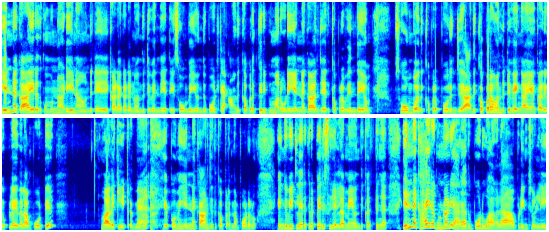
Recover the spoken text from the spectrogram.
எண்ணெய் காயறதுக்கு முன்னாடியே நான் வந்துட்டு கடை கடைன்னு வந்துட்டு வெந்தயத்தையும் சோம்பையும் வந்து போட்டேன் அதுக்கப்புறம் திருப்பி மறுபடியும் எண்ணெய் காய்ஞ்சி அதுக்கப்புறம் வெந்தயம் சோம்பு அதுக்கப்புறம் பொரிஞ்சு அதுக்கப்புறம் வந்துட்டு வெங்காயம் கருவேப்பிலை இதெல்லாம் போட்டு வதக்கிட்டு இருந்தேன் எப்போவுமே எண்ணெய் காஞ்சதுக்கப்புறம் தான் போடணும். எங்கள் வீட்டில் இருக்கிற பெருசு எல்லாமே வந்து கற்றுங்க எண்ணெய் காயறக்கு முன்னாடி யாராவது போடுவாங்களா? அப்படின்னு சொல்லி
